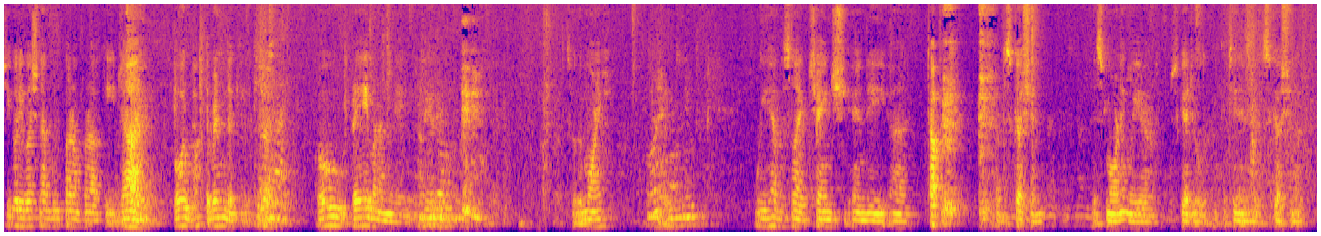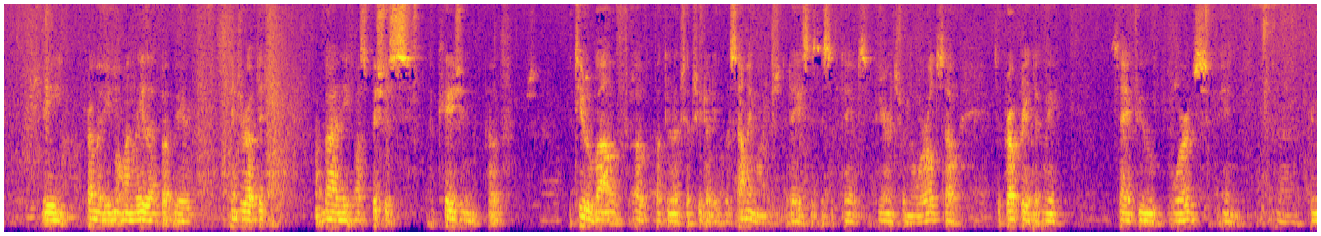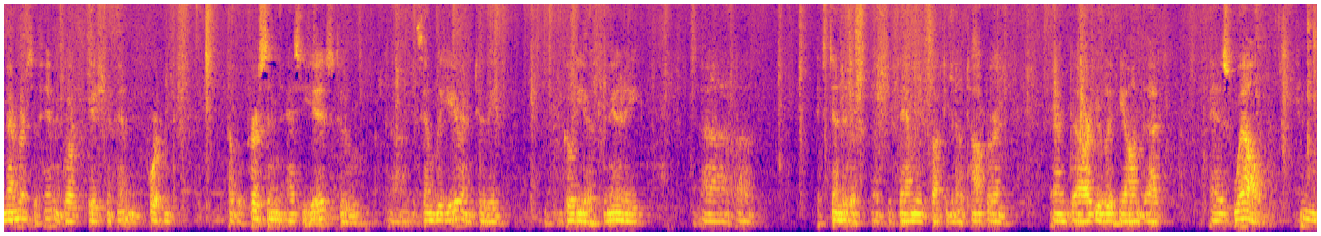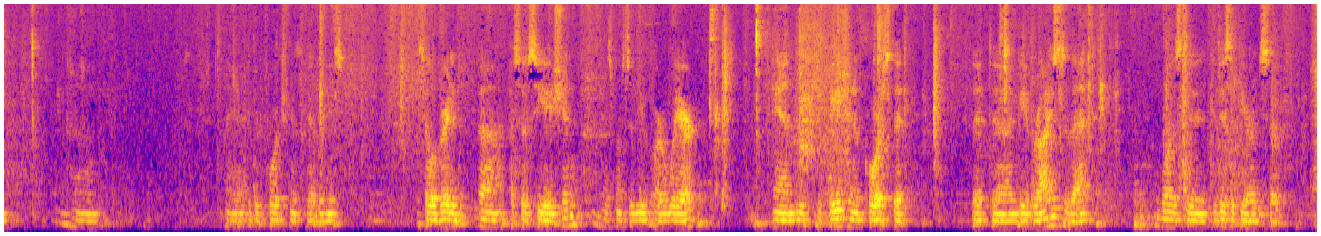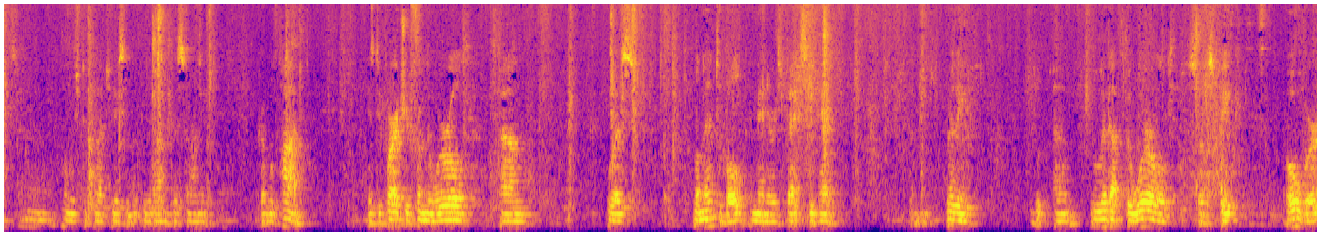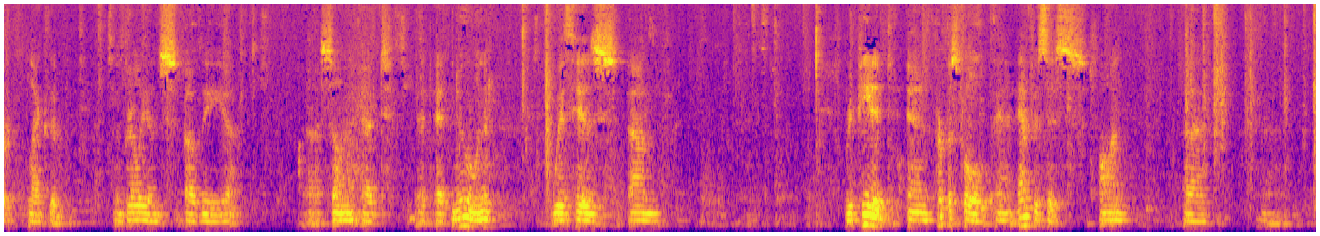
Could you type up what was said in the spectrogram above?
श्री गौरी वैष्णव गुरु परंपरा की जय और भक्त वृंद की ओ So good morning. We have a slight change in the uh, topic of discussion this morning. We are scheduled to continue the discussion of the Brahma Vimohan Leela, but we are interrupted by the auspicious occasion of Tirubhav of Bhaktivinoda Sridhar Goswami Maharaj. Today is his day of disappearance from the world, so it's appropriate that we say a few words in uh, remembrance of him, in glorification of him, important of a person as he is to uh, the assembly here and to the Gaudiya community uh extended of, of, the family of Bhaktivinoda Thakur and, and arguably beyond that as well. Um, I had the good fortune of having this celebrated uh, association, as most of you are aware, and the occasion, of course, that that uh, gave rise to that was the, the disappearance of uh, Om Vishnupad Bhaktivedanta Swami Prabhupada. His departure from the world um, was lamentable in many respects. He had really um, lit up the world, so to speak, over like the, the brilliance of the uh, uh, sun at, at, at, noon with his um, repeated and purposeful uh, emphasis on uh,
